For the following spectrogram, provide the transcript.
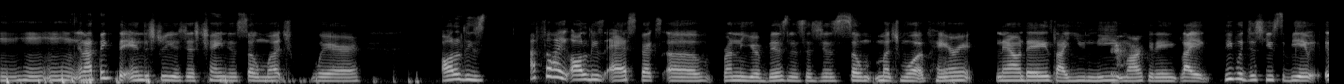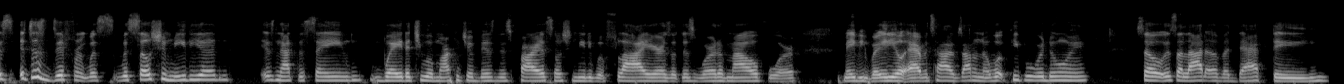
Mm-hmm, mm-hmm. and i think the industry is just changing so much where all of these i feel like all of these aspects of running your business is just so much more apparent nowadays. Like you need marketing. Like people just used to be it's, it's just different with with social media is not the same way that you would market your business prior to social media with flyers or just word of mouth or maybe radio advertisements. I don't know what people were doing. So it's a lot of adapting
